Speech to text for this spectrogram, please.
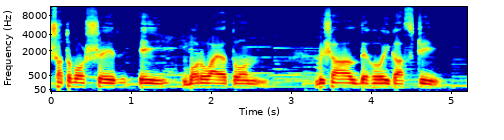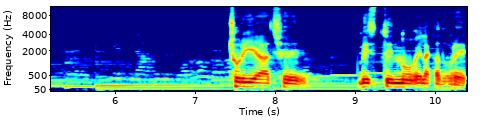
শতবর্ষের এই বড় আয়তন, বিশাল দেহ এই গাছটি। ছড়িয়ে আছে বিস্তীর্ণ এলাকা ধরে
